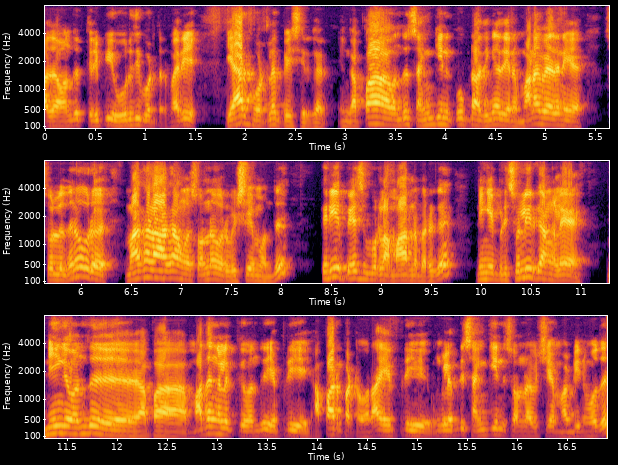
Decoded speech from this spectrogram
அதை வந்து திருப்பி உறுதிப்படுத்துற மாதிரி ஏர்போர்ட்ல பேசியிருக்காரு. எங்க அப்பா வந்து சங்கின்னு கூப்பிடாதீங்க அது எனக்கு மனவேதனையை சொல்லுதுன்னு ஒரு மகளாக அவங்க சொன்ன ஒரு விஷயம் வந்து பெரிய பேசு பொருளா மாறின பிறகு நீங்க இப்படி சொல்லியிருக்காங்களே நீங்க வந்து அப்ப மதங்களுக்கு வந்து எப்படி அப்பாற்பட்டவரா எப்படி உங்களை எப்படி சங்கின்னு சொன்ன விஷயம்? அப்படின்னு போது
